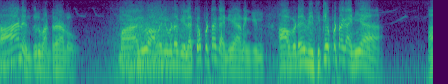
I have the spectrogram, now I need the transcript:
താൻ എന്തൊരു മണ്ടനാടോ. മാലു അവൻ ഇവിടെ വിലക്കപ്പെട്ട കനിയാണെങ്കിൽ അവിടെ വിധിക്കപ്പെട്ട കനിയാ. ആ.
